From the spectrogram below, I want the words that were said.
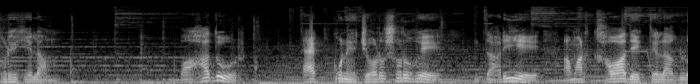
ভরে খেলাম বাহাদুর এক কোণে জড়সড় হয়ে দাঁড়িয়ে আমার খাওয়া দেখতে লাগল।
